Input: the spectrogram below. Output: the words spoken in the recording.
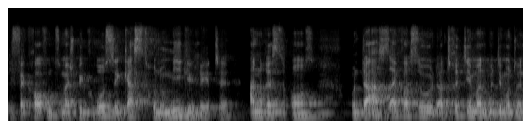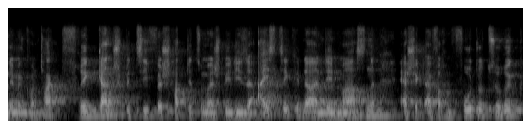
die verkaufen zum Beispiel große Gastronomiegeräte an Restaurants. Und da ist es einfach so, da tritt jemand mit dem Unternehmen in Kontakt, fragt ganz spezifisch, habt ihr zum Beispiel diese Eisticke da in den Maßen? Er schickt einfach ein Foto zurück,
